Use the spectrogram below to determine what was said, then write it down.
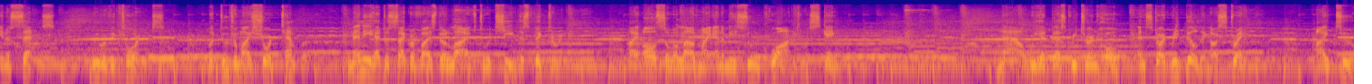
In a sense, we were victorious. But due to my short temper, many had to sacrifice their lives to achieve this victory. I also allowed my enemy Sun Quan to escape. Now we had best return home and start rebuilding our strength. I too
